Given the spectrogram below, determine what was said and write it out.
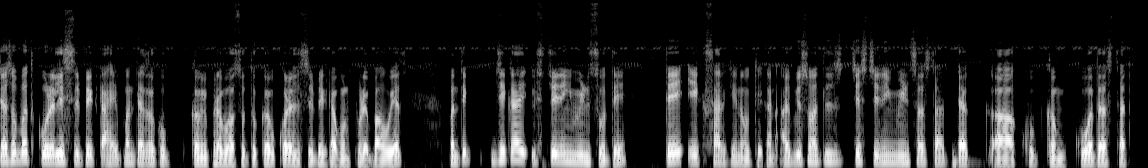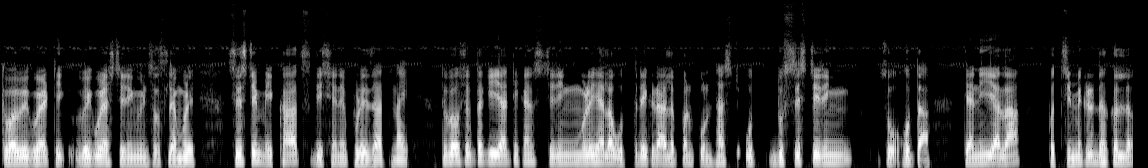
त्यासोबत कोरेलिस इफेक्ट आहे पण त्याचा खूप कमी प्रभाव असतो. तो क कोरेलिस इफेक्ट आपण पुढे पाहूयाच पण ते जे काही स्टेरिंग विंड्स होते ते एकसारखे नव्हते. कारण अरबी समुद्रातील जे स्टेरिंग विंड्स असतात त्या खूप कमकुवत असतात किंवा वेगवेगळ्या ठीक वेगवेगळ्या स्टेरिंग विंड्स असल्यामुळे सिस्टीम एकाच दिशेने पुढे जात नाही. तुम्ही पाहू शकता की या ठिकाणी स्टेरिंगमुळे याला उत्तरेकडे आलं पण पुन्हा स्ट- उत- दुसरे स्टेरिंग जो होता त्यांनी याला पश्चिमेकडे ढकललं.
